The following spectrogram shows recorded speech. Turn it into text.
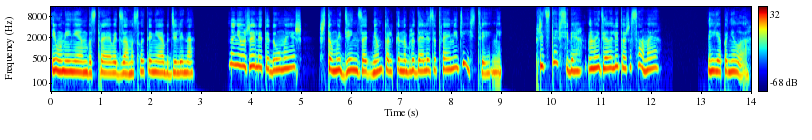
и умением выстраивать замыслы ты не обделена. Но неужели ты думаешь, что мы день за днем только наблюдали за твоими действиями? Представь себе, мы делали то же самое». Я поняла.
